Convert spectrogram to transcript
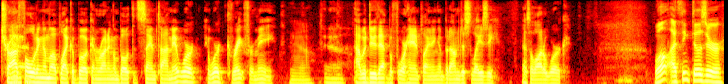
try yeah. folding them up like a book and running them both at the same time. It worked. It worked great for me. Yeah, yeah. I would do that before hand planing it, but I'm just lazy. That's a lot of work. Well, I think those are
